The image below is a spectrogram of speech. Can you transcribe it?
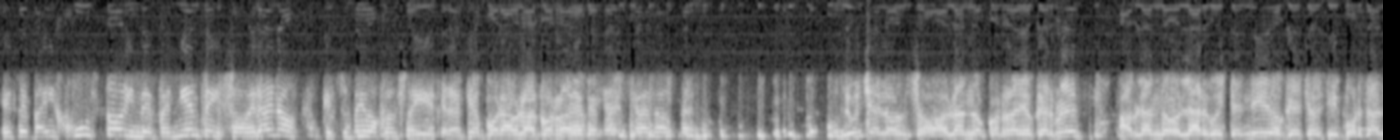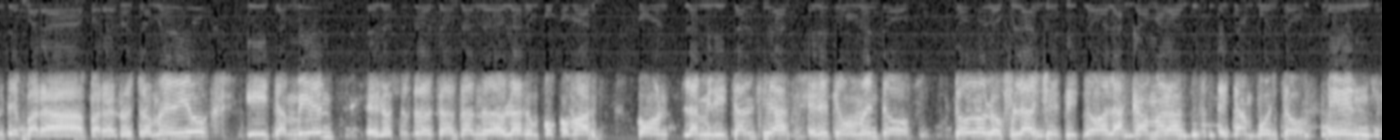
ese país justo, independiente y soberano que supimos conseguir. Gracias por hablar con Radio Kermés. Gracias a usted. Lucha Alonso, hablando con Radio Kermés, hablando largo y tendido, que eso es importante para, para nuestro medio, y también eh, nosotros tratando de hablar un poco más con la militancia. En este momento todos los flashes y todas las cámaras están puestos en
